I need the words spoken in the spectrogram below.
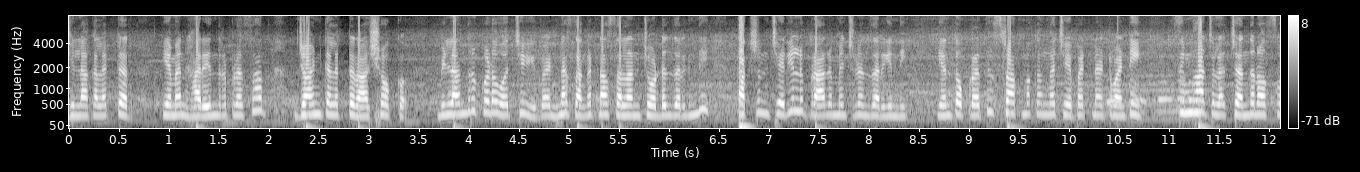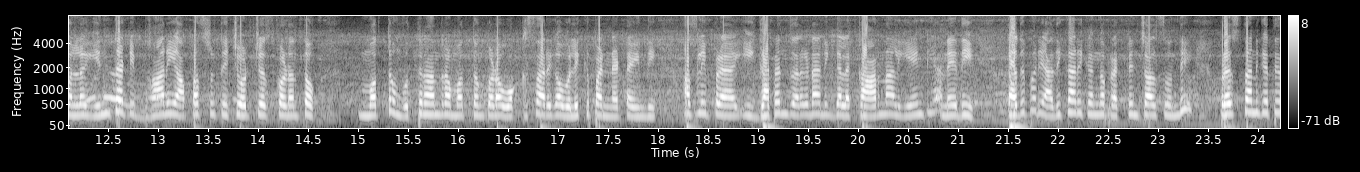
జిల్లా collector MN Harendra Prasad joint collector Ashok. వీళ్ళందరూ కూడా వచ్చి వెంటనే సంఘటనా స్థలాన్ని చూడడం జరిగింది. తక్షణ చర్యలు ప్రారంభించడం జరిగింది. ఎంతో ప్రతిష్టాత్మకంగా చేపట్టినటువంటి సింహాచల చందనోత్సవంలో ఇంతటి భారీ అపశృతి చోటు చేసుకోవడంతో మొత్తం ఉత్తరాంధ్ర మొత్తం కూడా ఒక్కసారిగా ఉలిక్కిపడినట్టయింది అసలు ఈ ఈ ఘటన జరగడానికి గల కారణాలు ఏంటి అనేది తదుపరి అధికారికంగా ప్రకటించాల్సి ఉంది. ప్రస్తుతానికైతే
